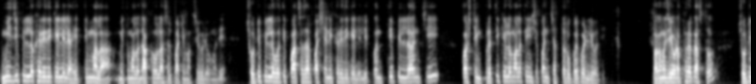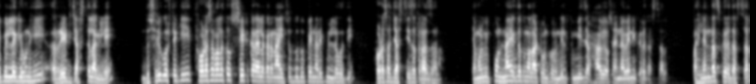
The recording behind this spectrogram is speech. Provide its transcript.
मी जी पिल्लं खरेदी केलेली आहेत ती मला मी तुम्हाला दाखवलं असेल पाठीमागच्या व्हिडिओमध्ये. छोटी पिल्लं होती पाच हजार पाचशेने खरेदी केलेली पण ती पिल्लांची कॉस्टिंग प्रति किलो मला तीनशे पंच्याहत्तर रुपये पडली होती. बघा म्हणजे एवढा फरक असतो. छोटी पिल्लं घेऊन ही रेट जास्त लागले. दुसरी गोष्ट की थोडासा मला तो सेट करायला कारण आईचं दूध पेणारी पिल्लं होती थोडासा जास्तीचा त्रास झाला. त्यामुळे मी पुन्हा एकदा तुम्हाला आठवण करून देईल तुम्ही जर हा व्यवसाय नव्याने करत असाल पहिल्यांदाच करत असाल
